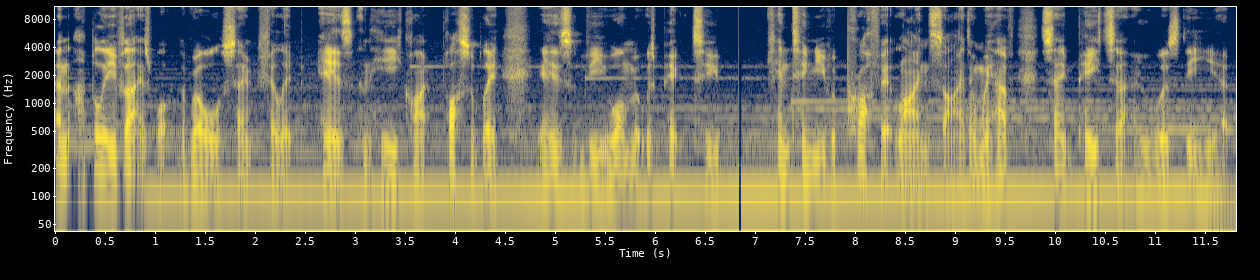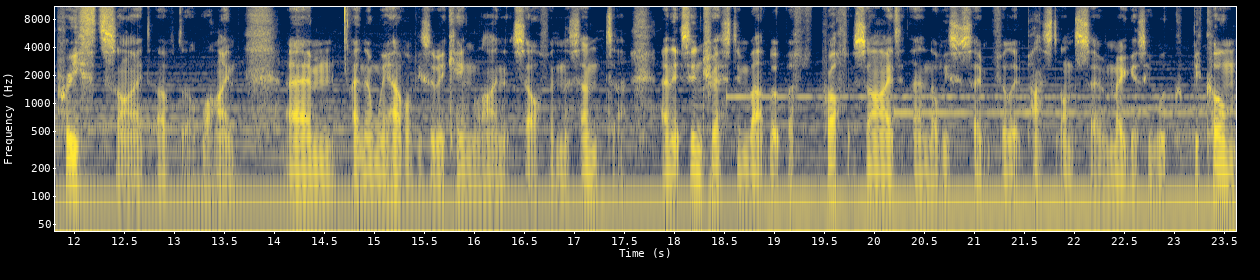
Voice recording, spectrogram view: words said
And I believe that is what the role of Saint Philip is, and he quite possibly is the one that was picked to continue the prophet line side, and we have Saint Peter, who was the uh, priest side of the line, um, and then we have obviously the king line itself in the centre. And it's interesting that, that the prophet side, and obviously Saint Philip passed on to Saint Magus, who would become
